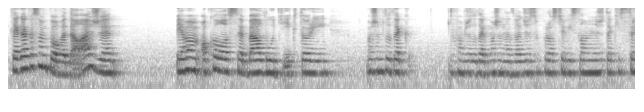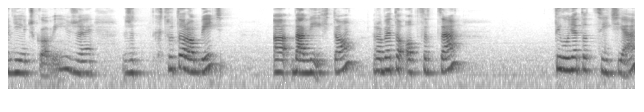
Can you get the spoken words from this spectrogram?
tak ako som povedala, že ja mám okolo seba ľudí, ktorí, môžem to tak, dúfam, že to tak môžem nazvať, že sú proste vyslovene, že takí srdiečkoví, že, že chcú to robiť, a baví ich to, robia to od srdca, tí ľudia to cítia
